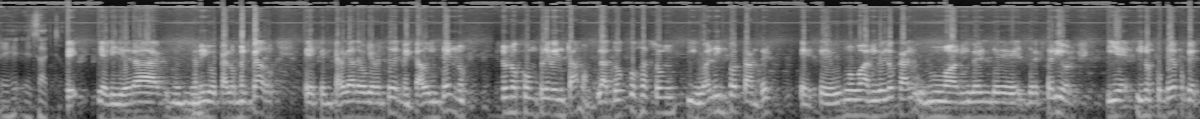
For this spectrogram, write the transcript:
exacto. Eh, que lidera mi amigo Carlos Mercado, se encarga de obviamente del mercado interno, pero nos complementamos. Las dos cosas son igual de importantes este, uno a nivel local, uno a nivel de, del exterior, y, y nos conviene porque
